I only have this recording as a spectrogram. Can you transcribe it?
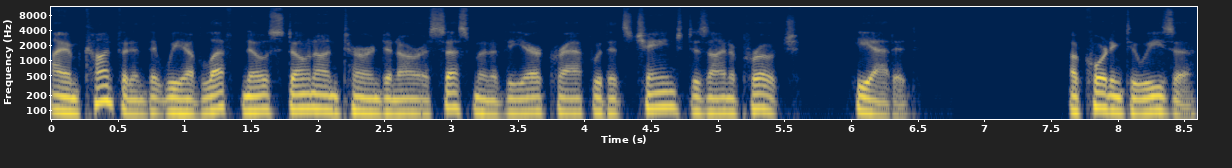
I am confident that we have left no stone unturned in our assessment of the aircraft with its changed design approach, he added. According to EASA,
